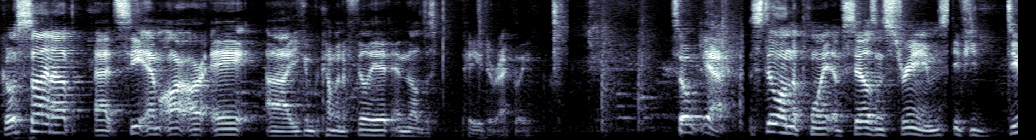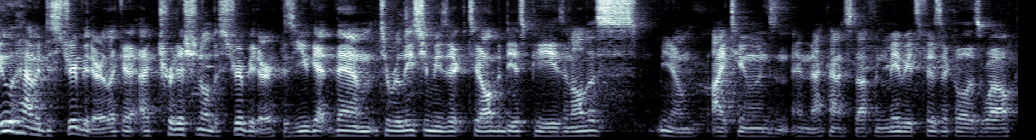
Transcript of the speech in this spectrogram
go sign up at CMRRA. Uh, you can become an affiliate and they'll just pay you directly. So yeah, still on the point of sales and streams, if you do have a distributor, like a, a traditional distributor, because you get them to release your music to all the DSPs and all this, you know, iTunes and, and that kind of stuff, and maybe it's physical as well,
